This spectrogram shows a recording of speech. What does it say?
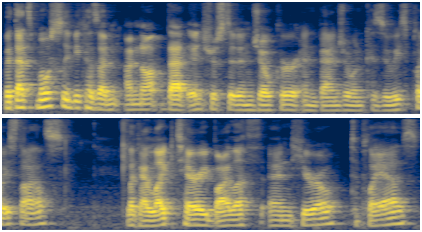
But that's mostly because I'm, I'm not that interested in Joker and Banjo and Kazooie's playstyles. Like I like Terry, Byleth, and Hero to play as.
